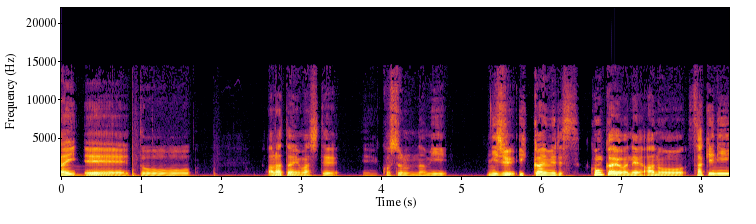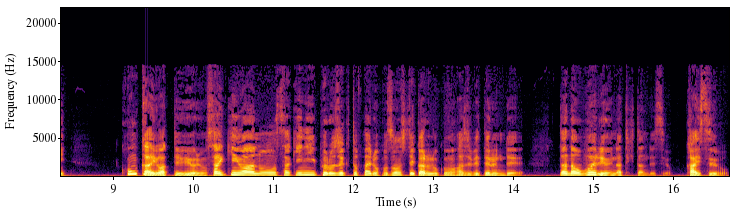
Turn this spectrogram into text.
はい、えー、っと、改めまして、えー、コシの波、21回目です。今回はね、あの、先に、今回はっていうよりも、最近はあの、先にプロジェクトファイル保存してから録音始めてるんで、だんだん覚えるようになってきたんですよ。回数を。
